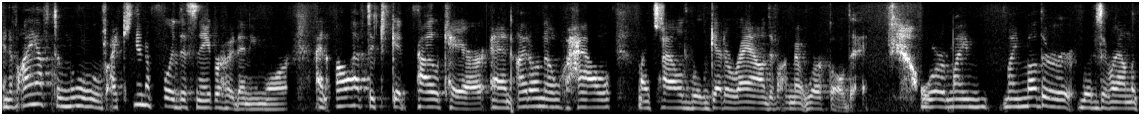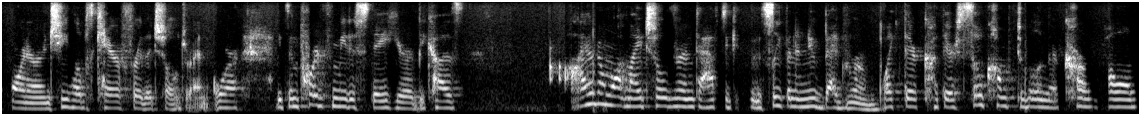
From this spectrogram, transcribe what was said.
And if I have to move, I can't afford this neighborhood anymore and I'll have to get childcare and I don't know how my child will get around if I'm at work all day. Or my, my mother lives around the corner and she helps care for the children. Or it's important for me to stay here because I don't want my children to have to sleep in a new bedroom. Like they're they're so comfortable in their current home.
